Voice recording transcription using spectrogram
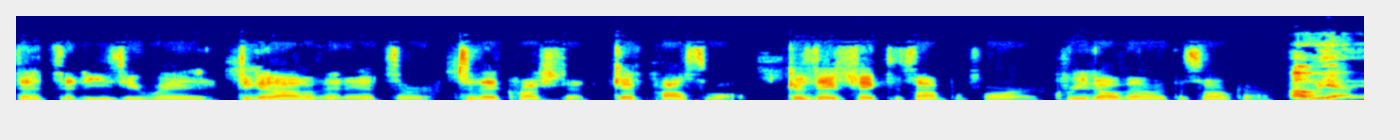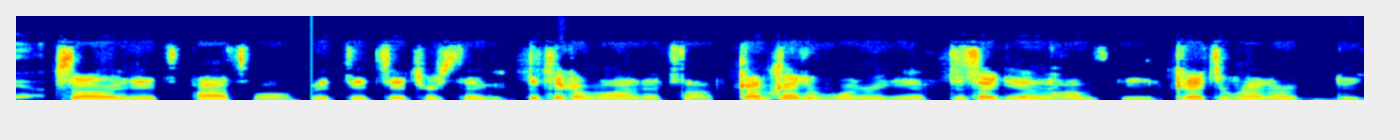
that's an easy way to get out of that answer to that question, if possible. Because they've faked this out before. We know that with Ahsoka. Oh yeah, yeah. So it, it's possible. It, it's interesting to think of a lot of that stuff. I'm kind of wondering if this idea of how it's the Ren are n-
